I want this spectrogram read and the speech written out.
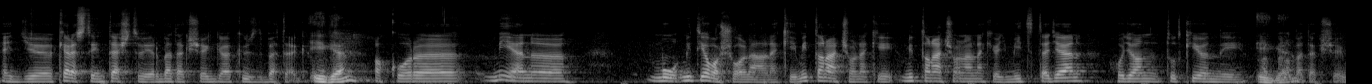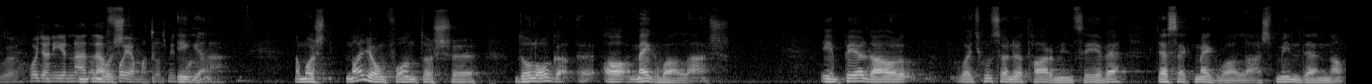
egy keresztény testvér betegséggel küzd beteg, Igen. akkor milyen mit javasolnál neki, mit tanácsol neki, mit tanácsolnál neki, hogy mit tegyen, hogyan tud kijönni Igen. a betegségből? Hogyan írnád Na le most, a folyamatot? Mit igen. mondanál? Na most nagyon fontos dolog a megvallás. Én például, vagy 25-30 éve teszek megvallást minden nap.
